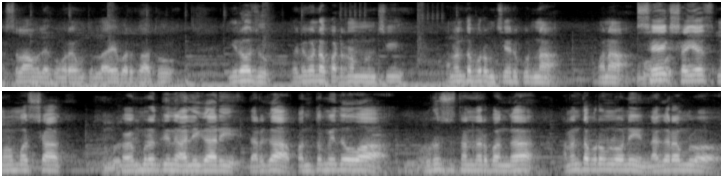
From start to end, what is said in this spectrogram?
అస్సలం రహమతుల్లాహి వరకాతు ఈరోజు వెనుగొండ పట్టణం నుంచి అనంతపురం చేరుకున్న మన షేక్ సయ్యద్ మొహమ్మద్ షా కమరుద్దీన్ అలీ గారి దర్గా పంతొమ్మిదవ ఉరుసు సందర్భంగా అనంతపురంలోని నగరంలో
